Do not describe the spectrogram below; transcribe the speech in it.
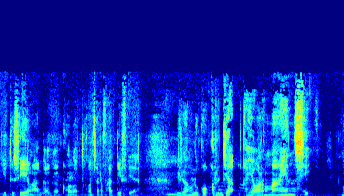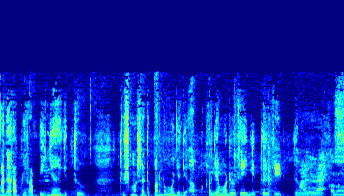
gitu, sih yang agak-agak kolot konservatif ya. Bilang lu kok kerja kayak orang main sih? Nggak ada rapi-rapinya gitu. Terus masa depan lu mau jadi apa kerja model kayak gitu? Gitu. Kalau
